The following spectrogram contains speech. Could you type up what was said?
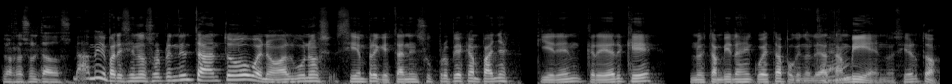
los resultados? A mí me parece que no sorprenden tanto. Bueno, algunos siempre que están en sus propias campañas quieren creer que no están bien las encuestas porque no le da tan bien, ¿no es cierto?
